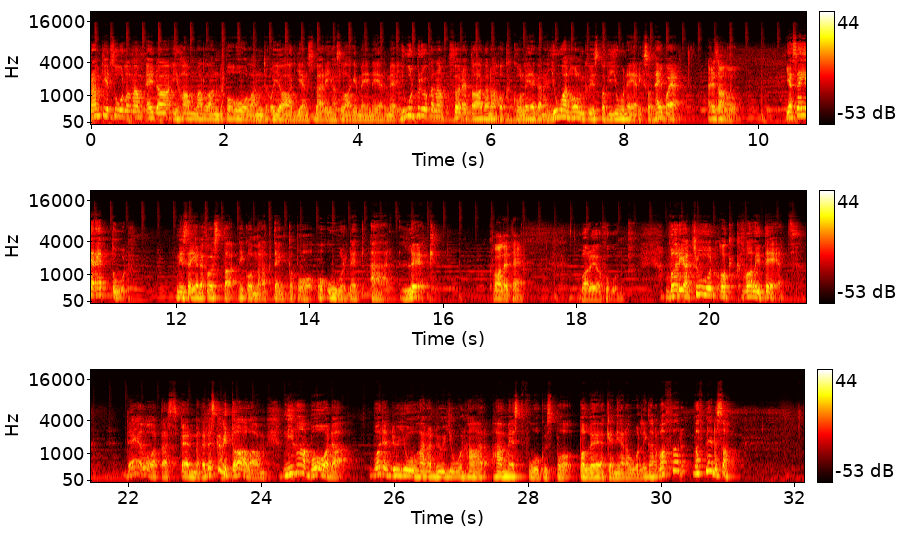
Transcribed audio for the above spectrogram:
Framtidsodlarna är idag i Hammarland på Åland och jag, Jens Berg, har slagit mig ner med jordbrukarna, företagarna och kollegorna Johan Holmqvist och Jon Eriksson. Hej på er! Hejsan! Jag säger ett ord. Ni säger det första ni kommer att tänka på och ordet är lök. Kvalitet. Variation. Variation och kvalitet. Det låter spännande, det ska vi tala om. Ni har båda, både du Johan och du Jon, har, har mest fokus på, på löken i era odlingar. Varför, varför blev det så?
